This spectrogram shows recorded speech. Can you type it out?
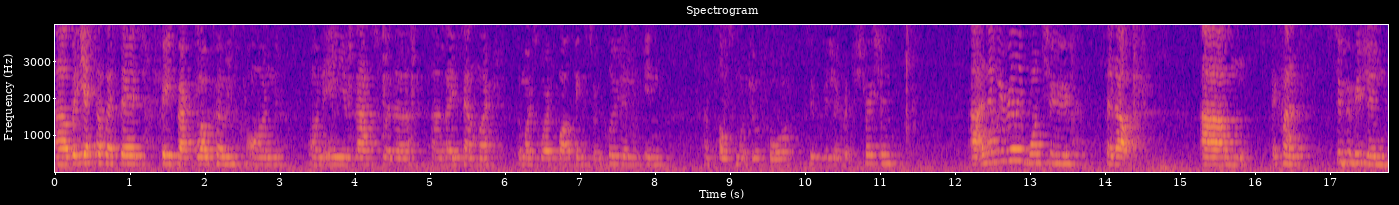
uh, but yes, as I said, feedback welcome on on any of that, whether they sound like the most worthwhile things to include in, in a Pulse module for supervision registration. Uh, and then we really want to set up um, a kind of supervision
